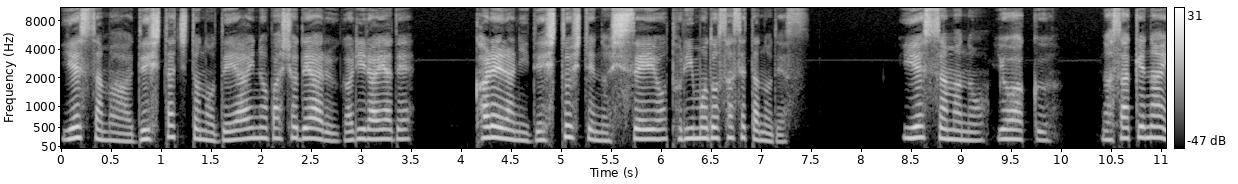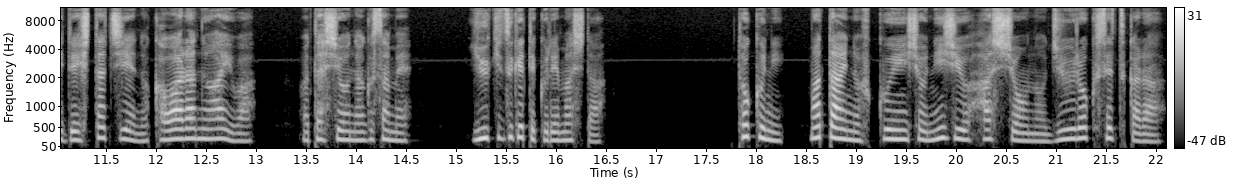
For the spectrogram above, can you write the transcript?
イエス様は弟子たちとの出会いの場所であるガリラヤで、彼らに弟子としての姿勢を取り戻させたのです。イエス様の弱く、情けない弟子たちへの変わらぬ愛は、私を慰め、勇気づけてくれました。特に、マタイの福音書28章の16節から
